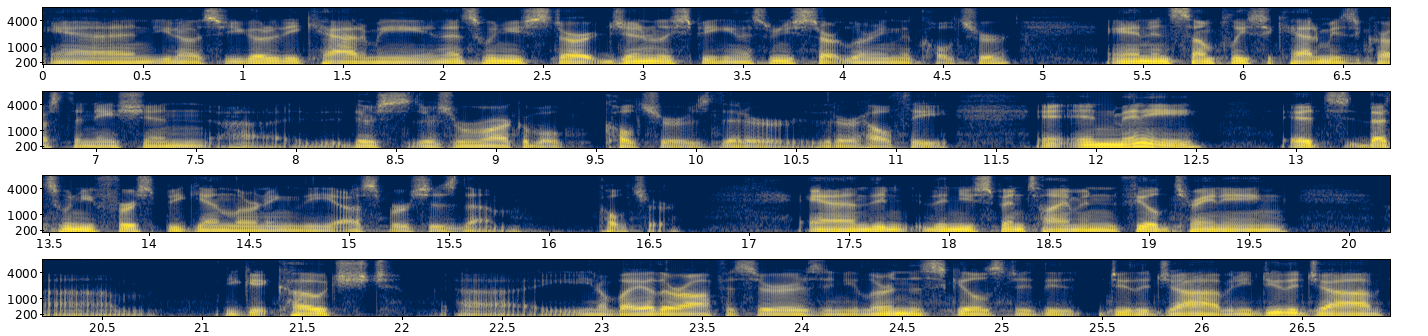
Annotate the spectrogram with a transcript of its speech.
and you know so you go to the academy and that's when you start generally speaking that's when you start learning the culture And in some police academies across the nation, uh, there's there's remarkable cultures that are that are healthy. In, in many, it's that's when you first begin learning the us versus them culture, and then then you spend time in field training. Um, you get coached, uh, you know, by other officers, and you learn the skills to do, do the job, and you do the job,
